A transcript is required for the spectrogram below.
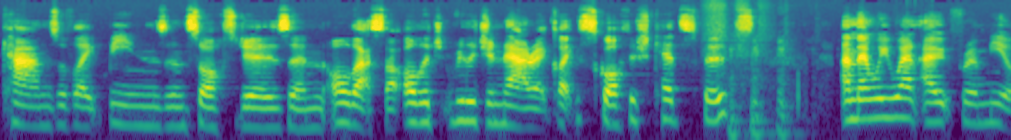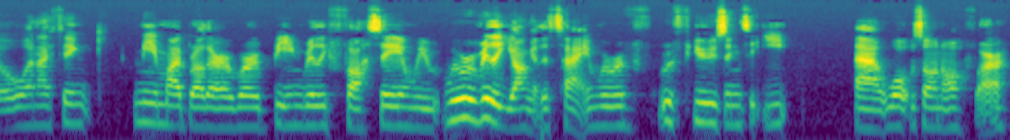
cans of like beans and sausages and all that stuff, all the really generic like Scottish kids foods. and then we went out for a meal, and I think me and my brother were being really fussy, and we we were really young at the time. We were refusing to eat uh, what was on offer,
